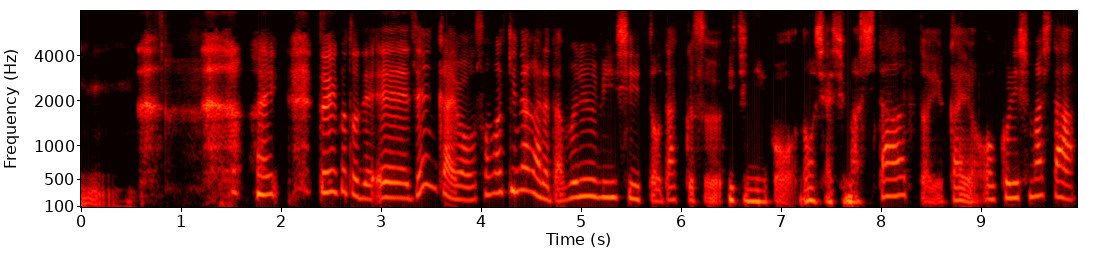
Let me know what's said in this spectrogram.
うん。はい。ということで、えー前回は遅まきながら WBC と DAX125 納車しましたという回をお送りしました。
